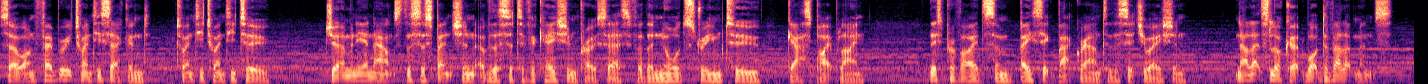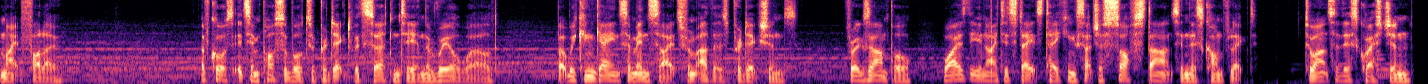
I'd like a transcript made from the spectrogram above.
So on February 22, 2022, Germany announced the suspension of the certification process for the Nord Stream 2 gas pipeline. This provides some basic background to the situation. Now let's look at what developments might follow. Of course, it's impossible to predict with certainty in the real world, but we can gain some insights from others' predictions. For example, why is the United States taking such a soft stance in this conflict? To answer this question,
